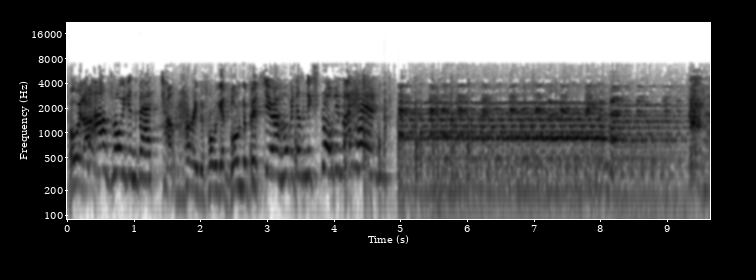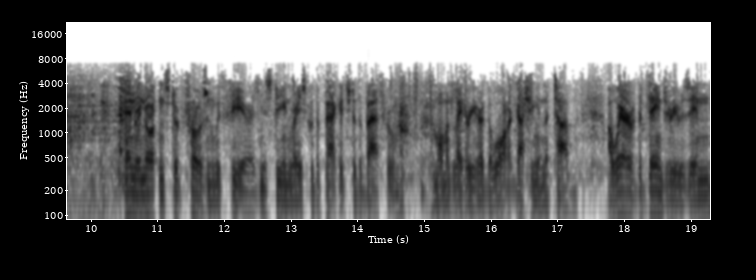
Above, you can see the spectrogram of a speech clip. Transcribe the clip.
Throw it out. I'll throw it in the bathtub. Hurry before we get blown to bits. Dear, I hope it doesn't explode in my hand. Henry Norton stood frozen with fear as Miss Dean raced with the package to the bathroom. A moment later, he heard the water gushing in the tub. Aware of the danger he was in,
